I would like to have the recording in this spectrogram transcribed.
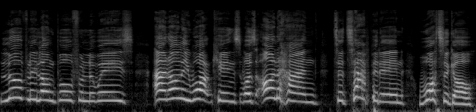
Lovely long ball from Luiz. And Ollie Watkins was on hand to tap it in. What a goal!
